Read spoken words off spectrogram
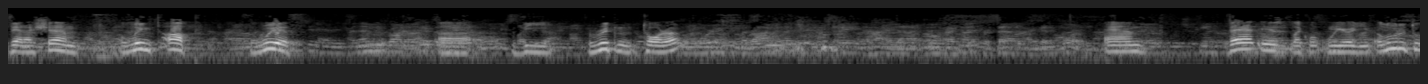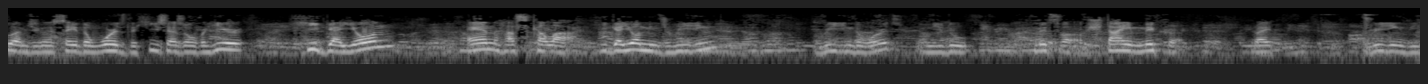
That Hashem linked up with uh, the written Torah, and that is like what we already alluded to. I'm just going to say the words that he says over here: higayon and haskala. Higayon means reading, reading the words. When you do mitzvah of shtayim mikra, right? Reading the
